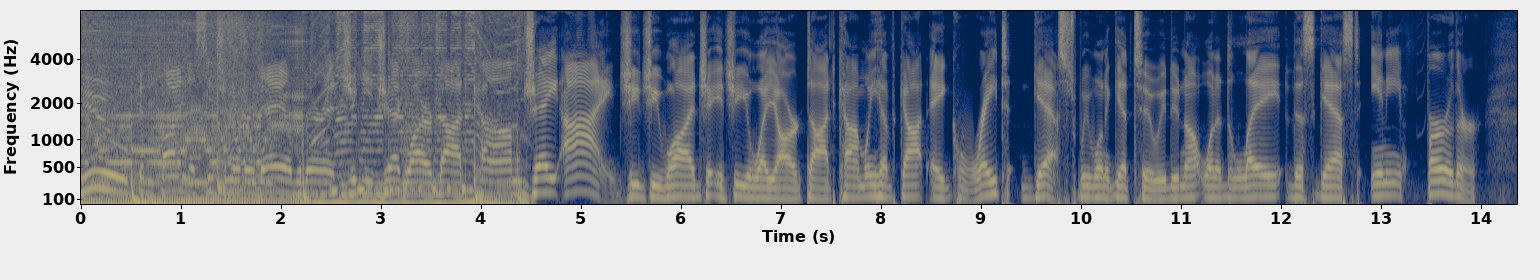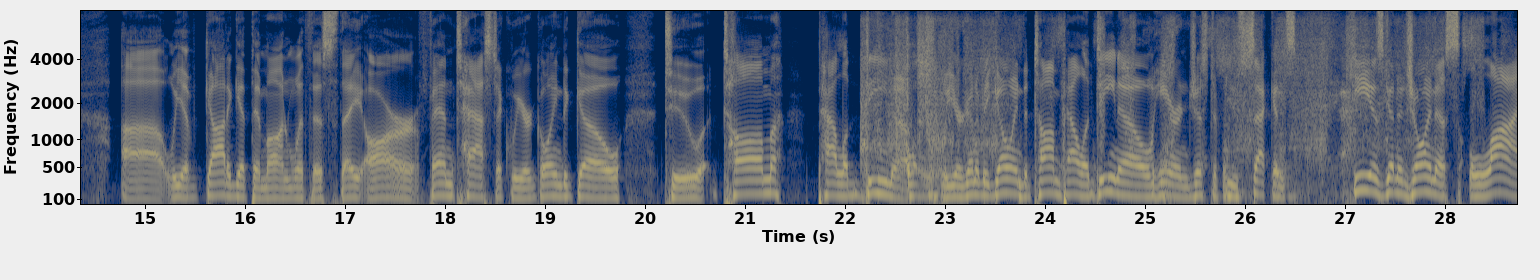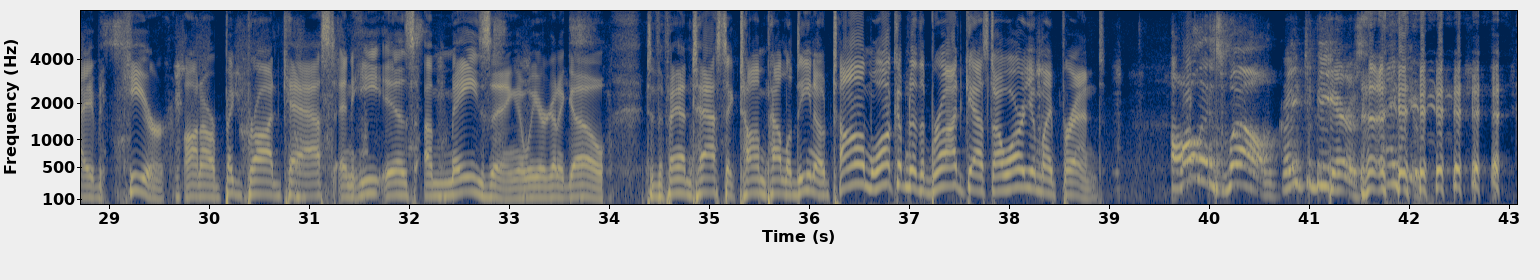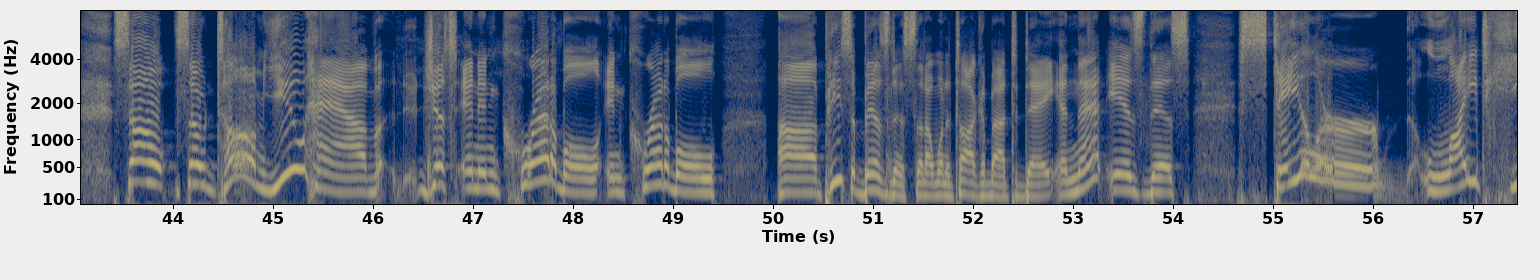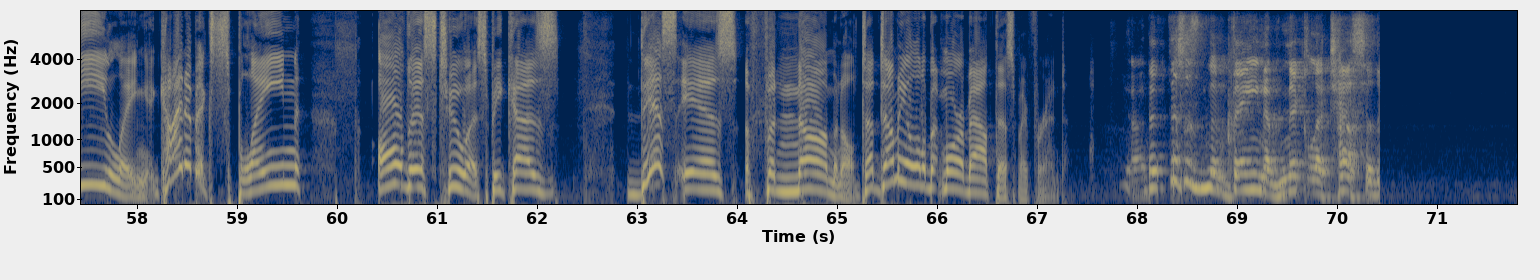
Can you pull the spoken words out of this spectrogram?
You can find us each and every day over there at jiggyjaguar.com, J I G G Y J E U A R.com. We have got a great guest we want to get to. We do not want to delay this guest any further. Uh, we have got to get them on with us. They are fantastic. We are going to go to Tom Paladino. We are going to be going to Tom Paladino here in just a few seconds. He is going to join us live here on our big broadcast, and he is amazing. And we are going to go to the fantastic Tom Paladino. Tom, welcome to the broadcast. How are you, my friend? All is well. Great to be here. Thank you. So, so Tom, you have just an incredible, incredible uh, piece of business that I want to talk about today, and that is this scalar light healing. Kind of explain all this to us because this is phenomenal. T- tell me a little bit more about this, my friend. Uh, this is in the vein of Nikola Tesla,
